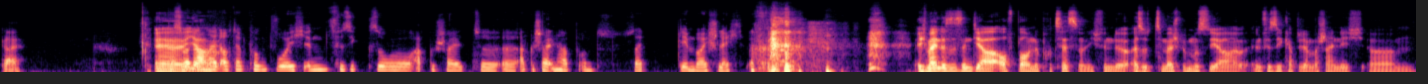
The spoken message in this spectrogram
Geil. Das Äh, war ja. dann halt auch der Punkt, wo ich in Physik so abgeschaltet, äh, abgeschalten habe und seitdem war ich schlecht. Ich meine, das sind ja aufbauende Prozesse und ich finde, also zum Beispiel musst du ja, in Physik habt ihr dann wahrscheinlich ähm,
